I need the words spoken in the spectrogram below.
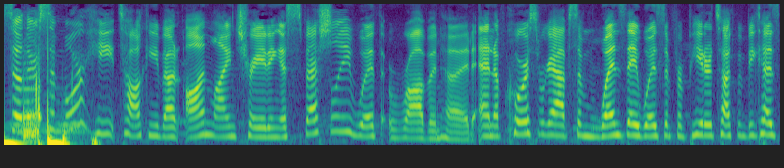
So there's some more heat talking about online trading, especially with Robinhood. And of course, we're going to have some Wednesday wisdom from Peter Tuchman because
